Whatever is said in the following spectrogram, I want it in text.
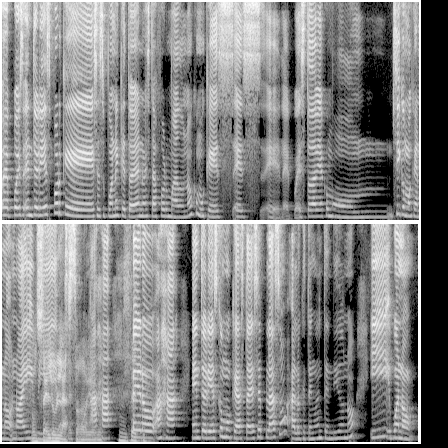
Eh, pues en teoría es porque se supone que todavía no está formado, ¿no? Como que es, es eh, pues todavía como, mm, sí, como que no, no hay... Son células todavía. Ajá, pero, ajá. En teoría es como que hasta ese plazo, a lo que tengo entendido, ¿no? Y bueno,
